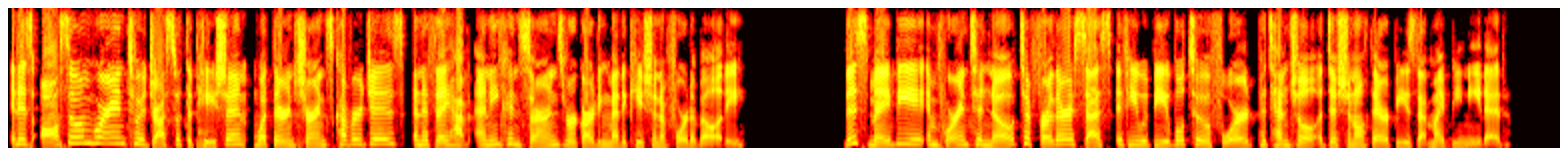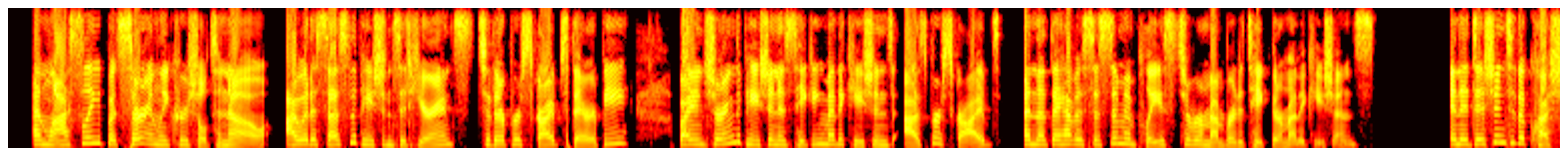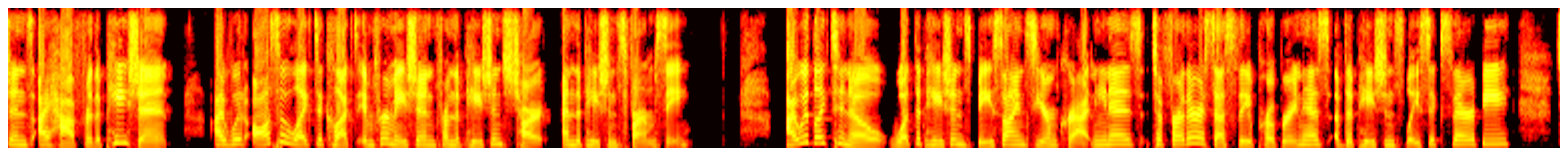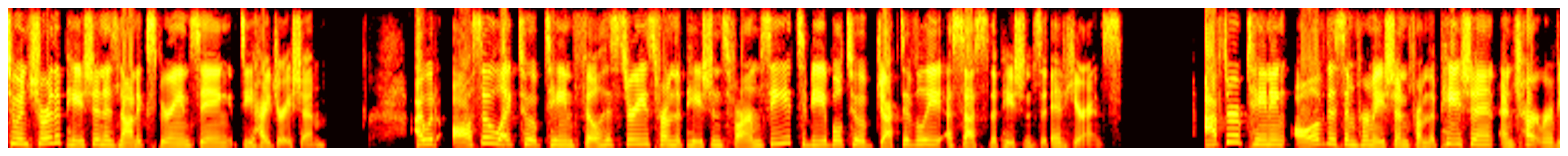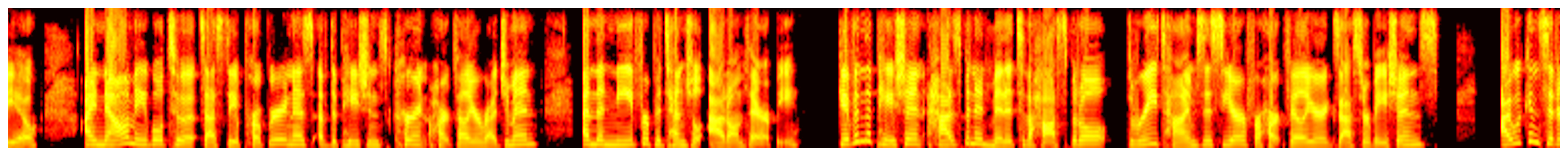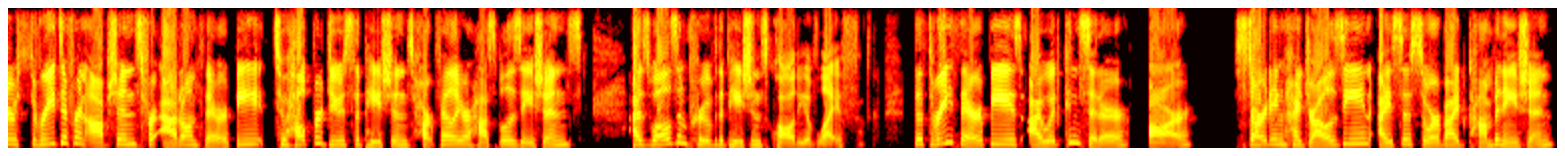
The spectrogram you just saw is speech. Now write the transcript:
It is also important to address with the patient what their insurance coverage is and if they have any concerns regarding medication affordability. This may be important to know to further assess if he would be able to afford potential additional therapies that might be needed. And lastly, but certainly crucial to know, I would assess the patient's adherence to their prescribed therapy by ensuring the patient is taking medications as prescribed and that they have a system in place to remember to take their medications. In addition to the questions I have for the patient, I would also like to collect information from the patient's chart and the patient's pharmacy. I would like to know what the patient's baseline serum creatinine is to further assess the appropriateness of the patient's Lasix therapy to ensure the patient is not experiencing dehydration. I would also like to obtain fill histories from the patient's pharmacy to be able to objectively assess the patient's adherence. After obtaining all of this information from the patient and chart review, I now am able to assess the appropriateness of the patient's current heart failure regimen and the need for potential add on therapy. Given the patient has been admitted to the hospital three times this year for heart failure exacerbations, I would consider three different options for add on therapy to help reduce the patient's heart failure hospitalizations, as well as improve the patient's quality of life. The three therapies I would consider are starting hydralazine isosorbide combination,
